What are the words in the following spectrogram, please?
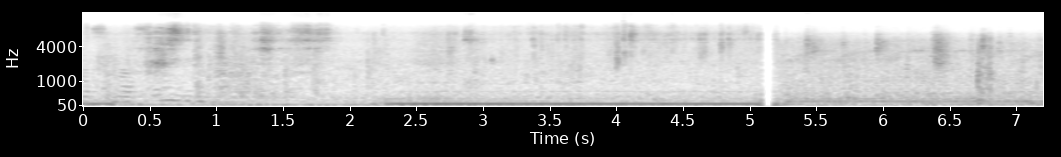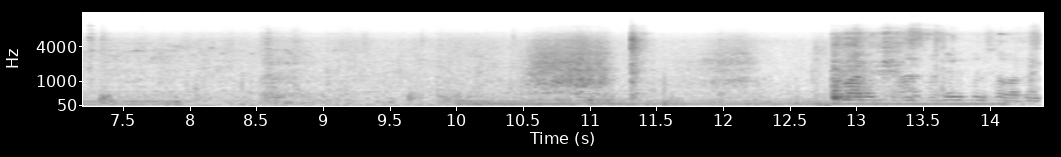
ਬਸ ਬਸ ਹਾਂ ਸਾਡੇ ਕੋਲ ਸਵਾ ਤਿੰਨ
